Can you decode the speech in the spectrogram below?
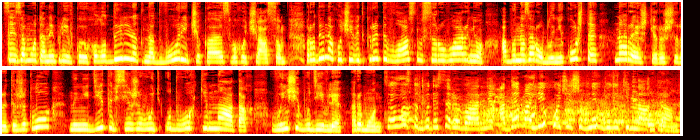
Цей замотаний плівкою холодильник на дворі чекає свого часу. Родина хоче відкрити власну сироварню, аби на зароблені кошти нарешті розширити житло. Нині діти всі живуть у двох кімнатах. В іншій будівлі ремонт. Це у вас тут буде сироварня, а де малі хочуть, щоб в них були кімнати? Отам.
